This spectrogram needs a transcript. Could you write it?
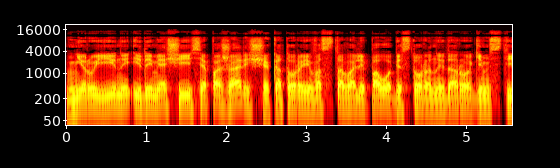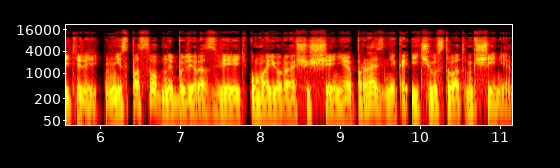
ни руины и дымящиеся пожарища, которые восставали по обе стороны дороги мстителей, не способны были развеять у майора ощущение праздника и чувство отмщения.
